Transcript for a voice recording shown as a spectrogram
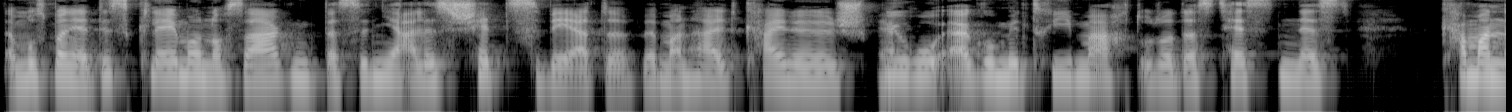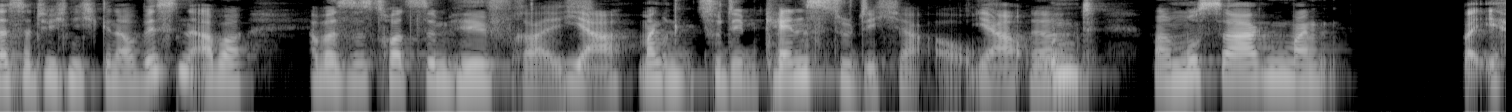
Da muss man ja Disclaimer noch sagen, das sind ja alles Schätzwerte. Wenn man halt keine Spiroergometrie macht oder das testen lässt, kann man das natürlich nicht genau wissen, aber. Aber es ist trotzdem hilfreich. Ja, man, und zudem kennst du dich ja auch. Ja, ne? und man muss sagen, man, weil ja,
